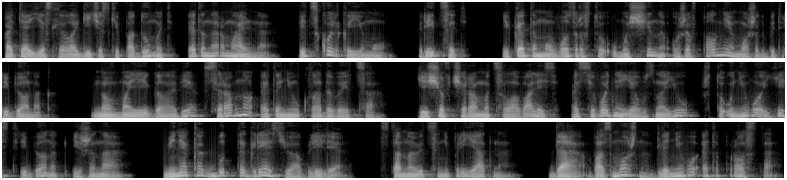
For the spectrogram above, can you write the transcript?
Хотя если логически подумать, это нормально. Ведь сколько ему? 30? И к этому возрасту у мужчины уже вполне может быть ребенок. Но в моей голове все равно это не укладывается. Еще вчера мы целовались, а сегодня я узнаю, что у него есть ребенок и жена. Меня как будто грязью облили. Становится неприятно. Да, возможно, для него это просто.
